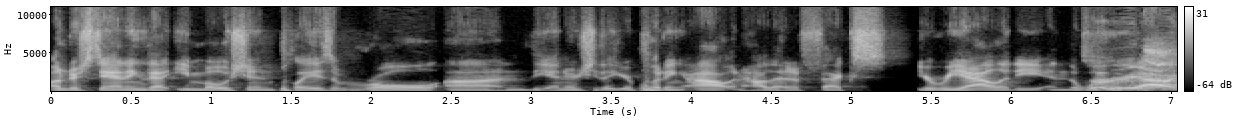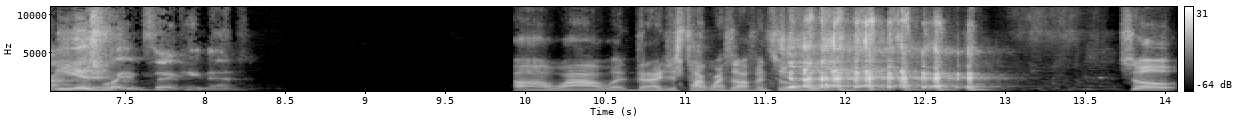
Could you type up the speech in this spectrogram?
understanding that emotion plays a role on the energy that you're putting out and how that affects your reality and the So way reality is it. what you're thinking then. oh wow what, did i just talk myself into a loop so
